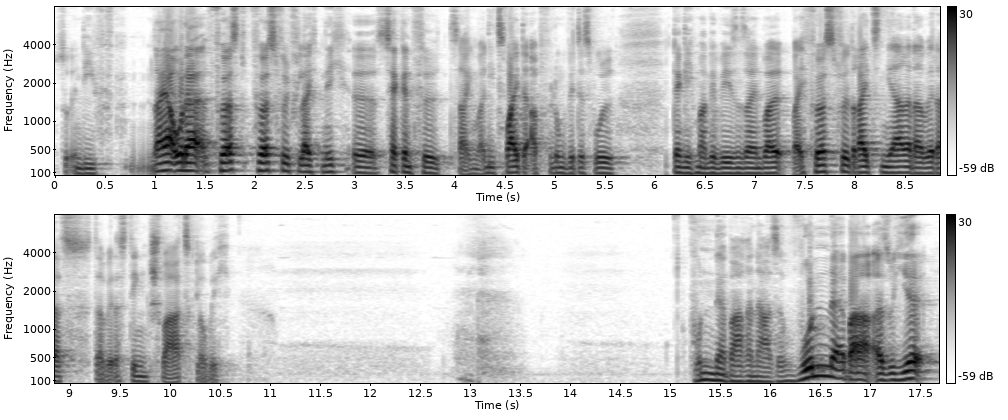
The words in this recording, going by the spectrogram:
so in die, naja, oder First, First Fill vielleicht nicht, äh, Second Fill, sage ich mal. Die zweite Abfüllung wird es wohl, denke ich mal, gewesen sein, weil bei First Fill 13 Jahre, da wäre das, da wäre das Ding schwarz, glaube ich. Wunderbare Nase, wunderbar. Also hier,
